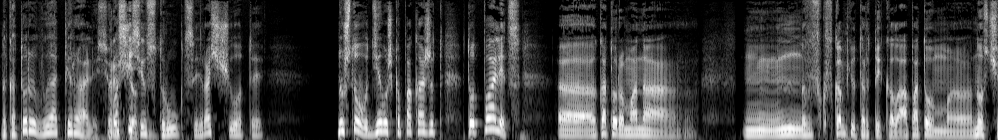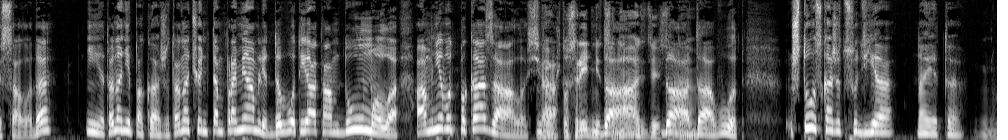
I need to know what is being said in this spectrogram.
на которые вы опирались. У вас есть Расчёты. инструкции, расчеты. Ну что, вот девушка покажет тот палец, э, которым она в, компьютер тыкала, а потом э, нос чесала, да? Нет, она не покажет. Она что-нибудь там промямлит, да вот я там думала, а мне вот показалось. Да, а. что средняя да, цена здесь. Да, да, вот. Что скажет судья на это? Ну,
